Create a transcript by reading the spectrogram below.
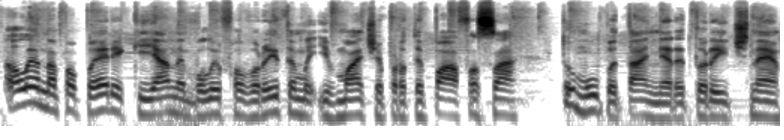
але на папері кияни були фаворитами і в матчі проти Пафоса, тому питання риторичне.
